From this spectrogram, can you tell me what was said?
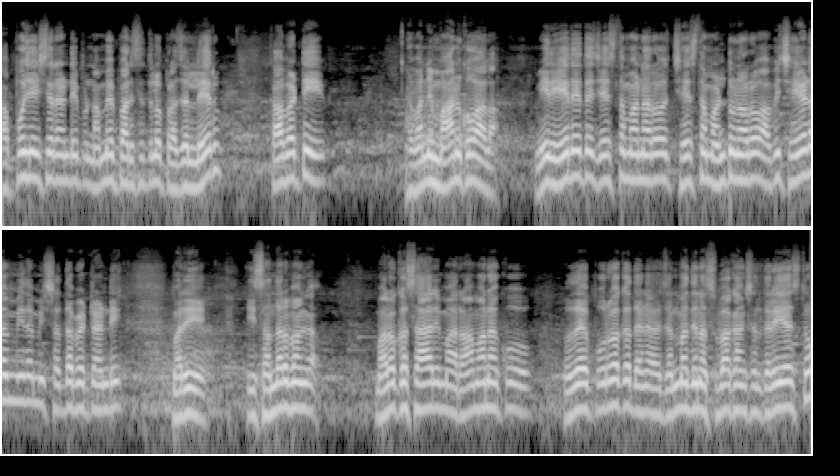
తప్పు చేశారంటే ఇప్పుడు నమ్మే పరిస్థితిలో ప్రజలు లేరు. కాబట్టి అవన్నీ మానుకోవాలా. మీరు ఏదైతే చేస్తామన్నారో చేస్తామంటున్నారో అవి చేయడం మీద మీ శ్రద్ధ పెట్టండి. మరి ఈ సందర్భంగా మరొకసారి మా రామణకు హృదయపూర్వక జన్మదిన శుభాకాంక్షలు తెలియజేస్తూ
